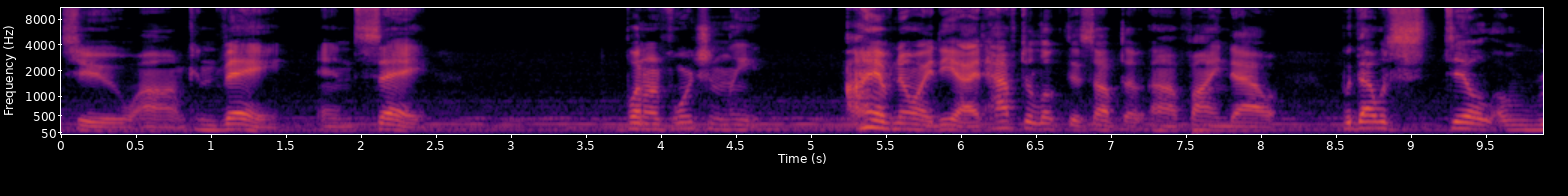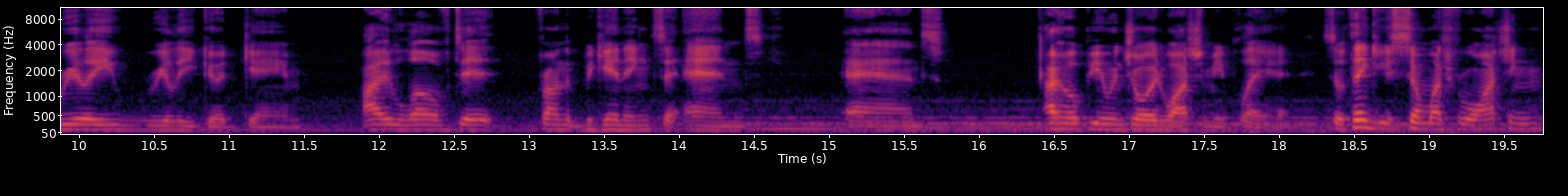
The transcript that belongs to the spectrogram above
to um, convey and say but unfortunately, I have no idea. I'd have to look this up to uh, find out. But that was still a really, really good game. I loved it from the beginning to end, and I hope you enjoyed watching me play it. So thank you so much for watching.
